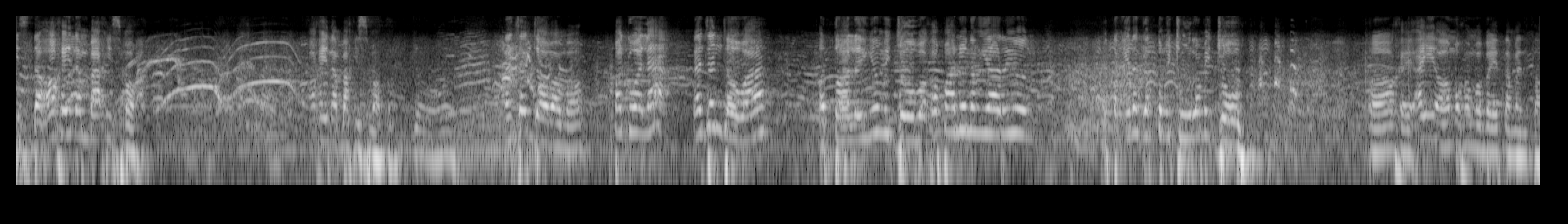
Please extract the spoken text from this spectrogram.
Kiss daw. Okay lang ba kiss mo? Okay lang ba kiss mo? Nandyan jowa mo? Pag wala, nandyan jowa? At talay nyo, may jowa ka. Paano nangyari yun? At ang ina, itsura, may jowa. Okay. Ay, oh, mukhang mabait naman to.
